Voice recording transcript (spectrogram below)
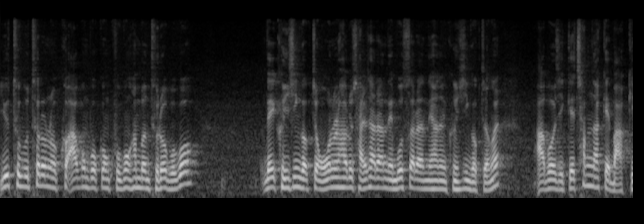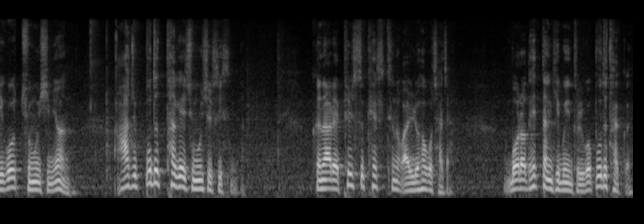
유튜브 틀어놓고 아공복공 90 한번 들어보고 내 근심 걱정 오늘 하루 잘 살았네 못 살았네 하는 근심 걱정을 아버지께 참나께 맡기고 주무시면 아주 뿌듯하게 주무실 수 있습니다. 그날의 필수 quest는 완료하고 자자. 뭐라도 했다는 기분이 들고 뿌듯할 거예요.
